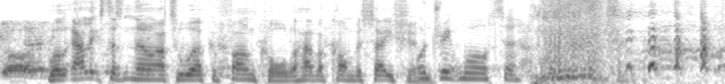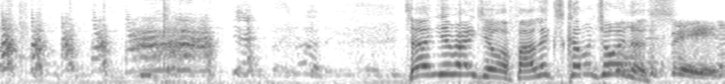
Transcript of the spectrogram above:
god. Well, Alex doesn't know how to work a phone call or have a conversation. Or drink water. Turn your radio off, Alex. Come and join us. It's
